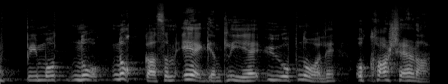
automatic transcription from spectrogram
opp imot no, noe som egentlig er uoppnåelig. Og hva skjer da?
